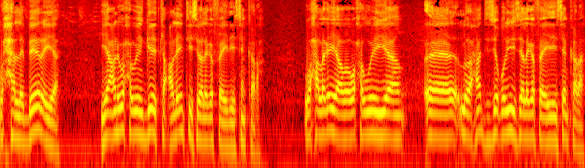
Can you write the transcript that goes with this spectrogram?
waxaa la beerayaa yacni waxa weya geedka caleyntiisa baa laga faa'iidaysan karaa waxaa laga yaabaa waxa weeyaan looxantiisa qoryihiisa laga faa'iidaysan karaa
